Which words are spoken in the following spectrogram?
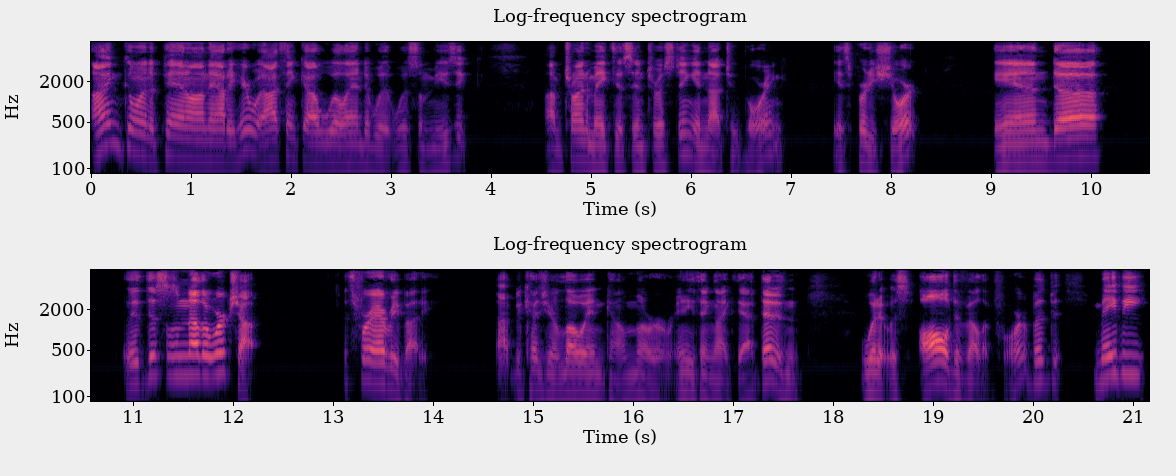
I'm going to pan on out of here. I think I will end it with, with some music. I'm trying to make this interesting and not too boring. It's pretty short. And uh, this is another workshop. It's for everybody. Not because you're low income or anything like that. That isn't what it was all developed for. But maybe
